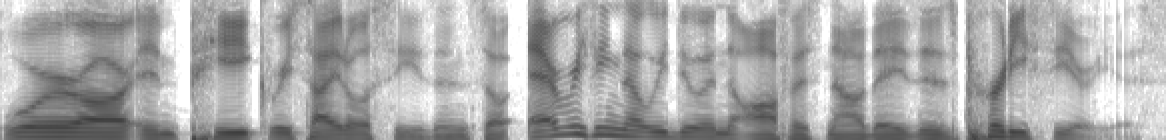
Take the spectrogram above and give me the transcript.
We are in peak recital season, so everything that we do in the office nowadays is pretty serious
